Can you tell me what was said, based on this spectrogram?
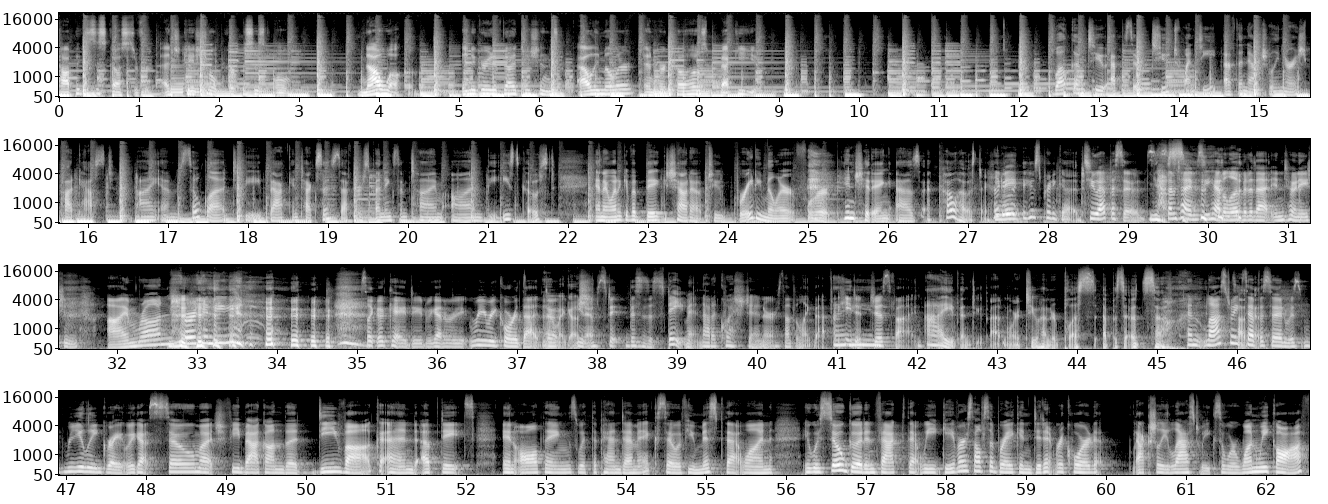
topics discussed are for educational purposes only. Now, welcome integrative dietitians Ali Miller and her co host Becky Yu. Welcome to episode 220 of the Naturally Nourished podcast. I am so glad to be back in Texas after spending some time on the East Coast. And I want to give a big shout out to Brady Miller for pinch hitting as a co host. I heard he, he, was pretty good. Two episodes. Yes. Sometimes he had a little bit of that intonation. I'm Ron Burgundy. it's like, okay, dude, we got to re record that. Oh Don't, oh my gosh. You know, this is a statement, not a question or something like that. But I he did just fine. I even do that, and we're 200 plus episodes. So, and last week's episode was really great. We got so much feedback on the DVOC and updates in all things with the pandemic. So if you missed that one, it was so good, in fact, that we gave ourselves a break and didn't record actually last week. So we're one week off.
